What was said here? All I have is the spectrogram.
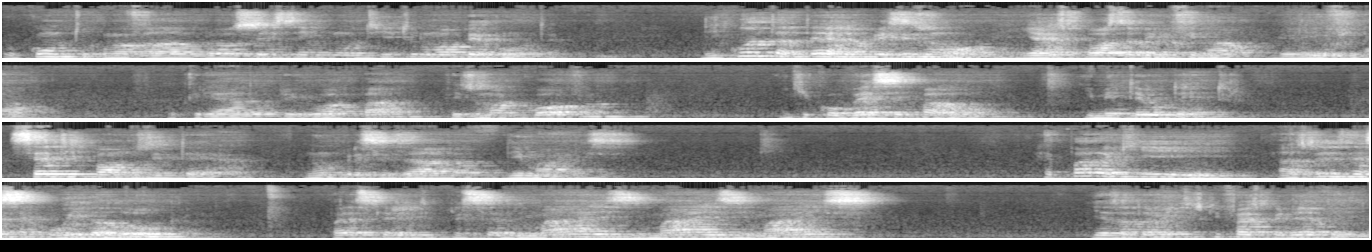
O conto, como eu falava para vocês, tem como título uma pergunta: De quanta terra precisa um homem? E a resposta vem no final. Eu li o final. O criado pegou a pá, fez uma cova em que coubesse parrão e meteu dentro. Sete palmos de terra não precisava de mais. Repara que, às vezes, nessa corrida louca, parece que a gente precisa de mais e mais e mais, e é exatamente isso que faz perder a vida.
